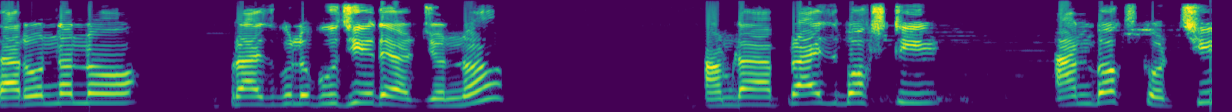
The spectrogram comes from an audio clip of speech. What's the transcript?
তার অন্যান্য প্রাইজগুলো বুঝিয়ে দেওয়ার জন্য আমরা প্রাইজ বক্সটি আনবক্স করছি।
